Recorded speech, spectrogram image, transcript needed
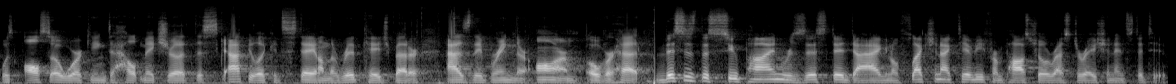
was also working to help make sure that the scapula could stay on the rib cage better as they bring their arm overhead. This is the supine resisted diagonal flexion activity from postural Restoration Institute.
